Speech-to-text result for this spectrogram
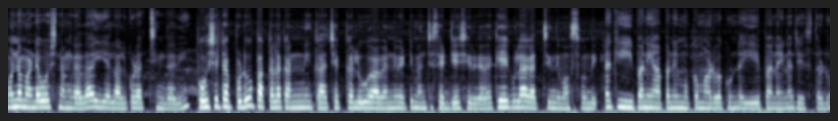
మొన్న మండ పోసినాం కదా ఇవాళ కూడా వచ్చింది అది. పోసేటప్పుడు పక్కలకు అన్ని చెక్కలు అవన్నీ పెట్టి మంచి సెట్ చేసిరు కదా కేకు లాగా వచ్చింది మస్తు ఉంది. నాకు ఈ పని ఆ పని ముఖం మాడవకుండా ఏ పని అయినా చేస్తాడు.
